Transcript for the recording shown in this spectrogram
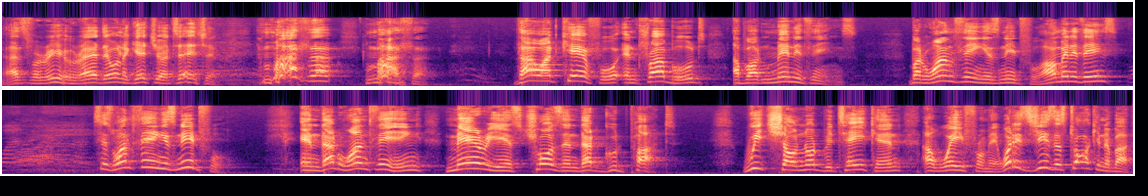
that's for real, right? They want to get your attention. Martha, Martha, thou art careful and troubled about many things, but one thing is needful. How many things? One thing. It says one thing is needful. And that one thing, Mary has chosen that good part which shall not be taken away from him. What is Jesus talking about?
